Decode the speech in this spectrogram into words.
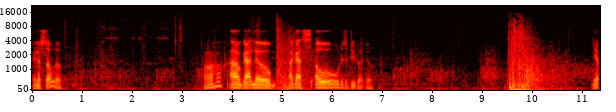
in a solo. Uh-huh. I don't got no... I got... Oh, there's a dude right there. Yep,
